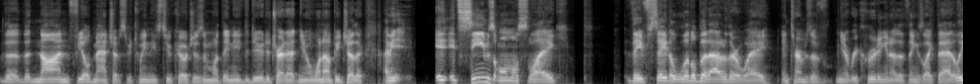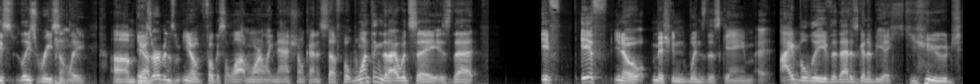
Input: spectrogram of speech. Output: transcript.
the the non-field matchups between these two coaches and what they need to do to try to you know one up each other. I mean, it, it seems almost like they've stayed a little bit out of their way in terms of you know recruiting and other things like that. At least at least recently, um, because yeah. Urban's you know focus a lot more on like national kind of stuff. But one thing that I would say is that if if you know Michigan wins this game, I believe that that is going to be a huge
